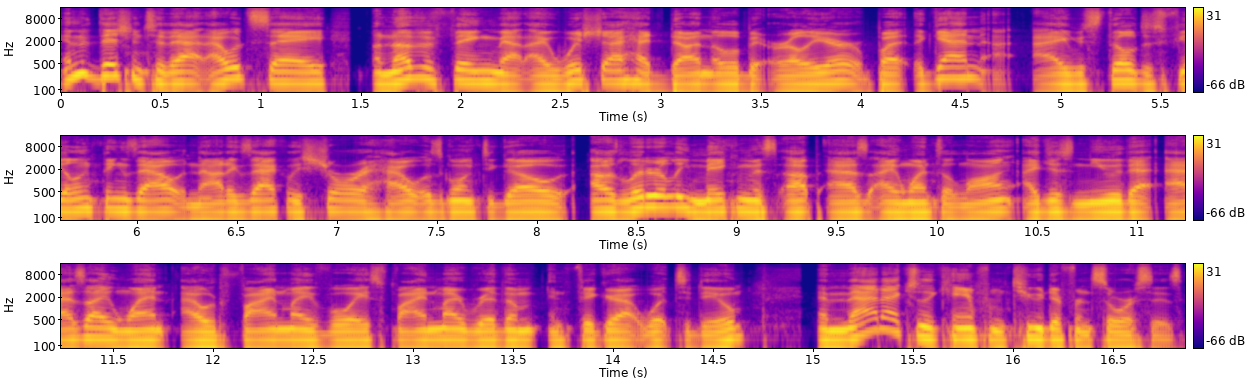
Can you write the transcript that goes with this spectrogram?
In addition to that, I would say another thing that I wish I had done a little bit earlier, but again, I was still just feeling things out, not exactly sure how it was going to go. I was literally making this up as I went along. I just knew that as I went, I would find my voice, find my rhythm, and figure out what to do. And that actually came from two different sources.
